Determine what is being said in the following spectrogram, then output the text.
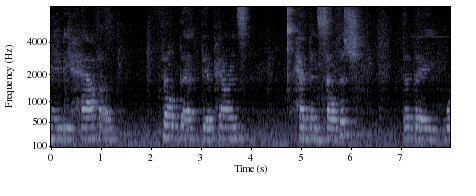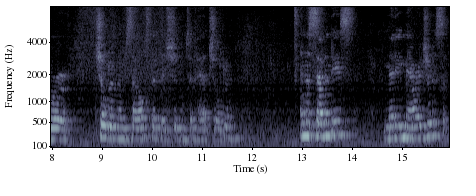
maybe half of, felt that their parents had been selfish, that they were children themselves, that they shouldn't have had children. In the seventies, many marriages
